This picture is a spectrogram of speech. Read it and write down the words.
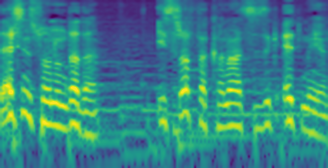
Dersin sonunda da israf ve kanaatsizlik etmeyen,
